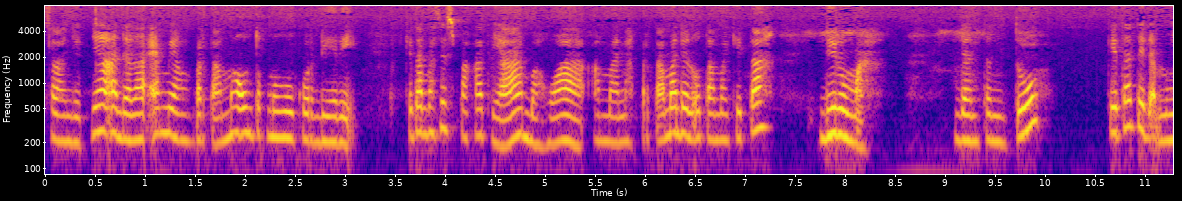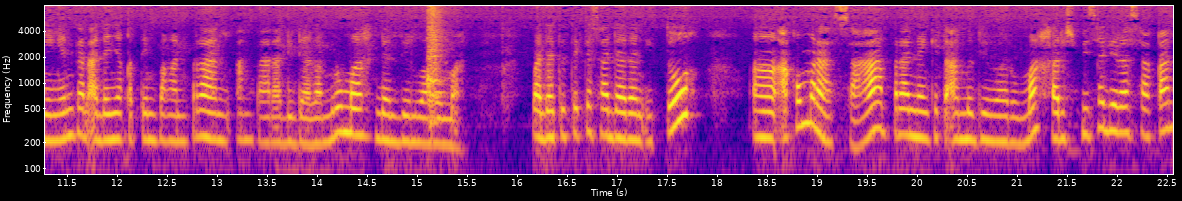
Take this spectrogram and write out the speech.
selanjutnya adalah M yang pertama untuk mengukur diri. Kita pasti sepakat ya bahwa amanah pertama dan utama kita di rumah. Dan tentu kita tidak menginginkan adanya ketimpangan peran antara di dalam rumah dan di luar rumah. Pada titik kesadaran itu uh, aku merasa peran yang kita ambil di luar rumah harus bisa dirasakan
